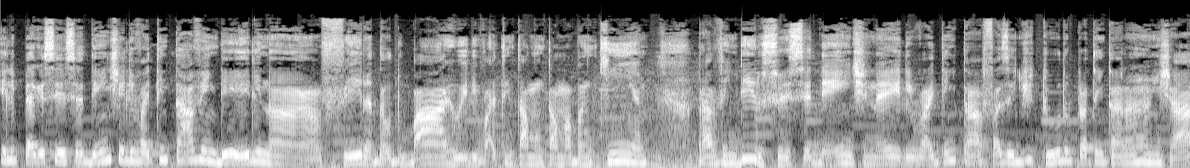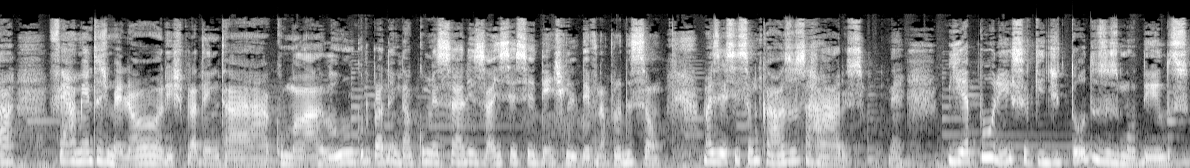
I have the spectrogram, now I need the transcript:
ele pega esse excedente, ele vai tentar vender ele na feira do, bairro, ele vai tentar montar uma banquinha para vender o seu excedente, né? Ele vai tentar fazer de tudo para tentar arranjar ferramentas melhores, para tentar acumular lucro, para tentar comercializar esse excedente que ele teve na produção. Mas esses são casos raros, né? E é por isso que de todos os os modelos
